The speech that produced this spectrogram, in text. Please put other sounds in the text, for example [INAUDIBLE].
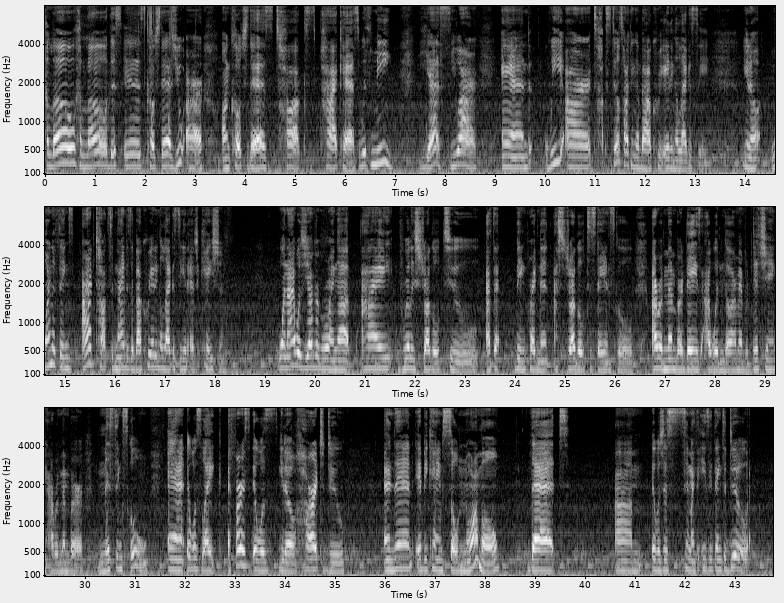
Hello, hello. This is Coach Daz. You are on Coach Daz Talks podcast with me. Yes, you are. And we are t- still talking about creating a legacy. You know, one of the things our talk tonight is about creating a legacy in education. When I was younger growing up, I really struggled to, after being pregnant, I struggled to stay in school. I remember days I wouldn't go. I remember ditching. I remember missing school. And it was like, at first, it was, you know, hard to do. And then it became so normal that um, it was just seemed like the easy thing to do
